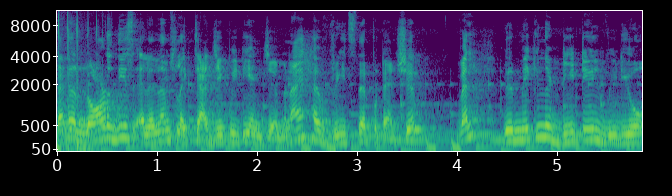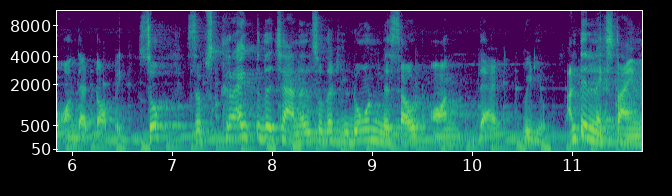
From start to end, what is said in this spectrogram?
that a lot of these LLMs like ChatGPT and Gemini have reached their potential? Well, we're making a detailed video on that topic. So subscribe to the channel so that you don't miss out on that video. Until next time,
